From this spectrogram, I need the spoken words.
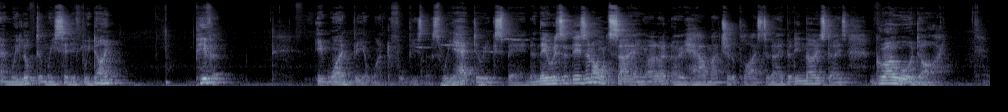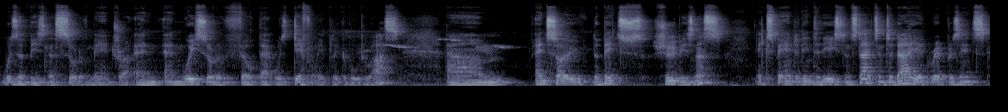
and we looked and we said, if we don't pivot, it won't be a wonderful business. We had to expand, and there was there's an old saying. I don't know how much it applies today, but in those days, "grow or die." was a business sort of mantra, and, and we sort of felt that was definitely applicable to us. Um, and so the bets shoe business expanded into the eastern states, and today it represents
